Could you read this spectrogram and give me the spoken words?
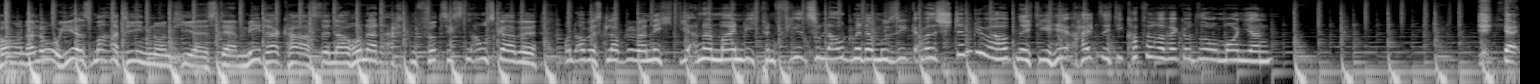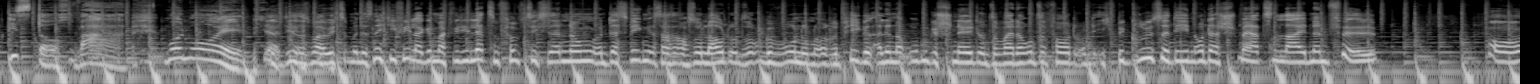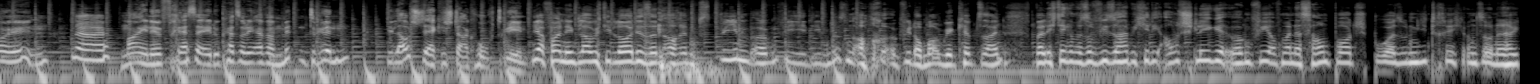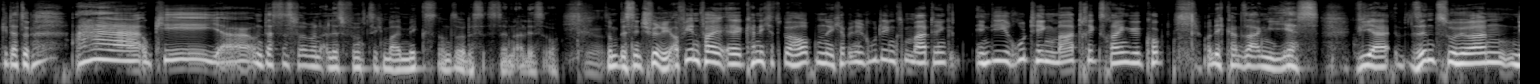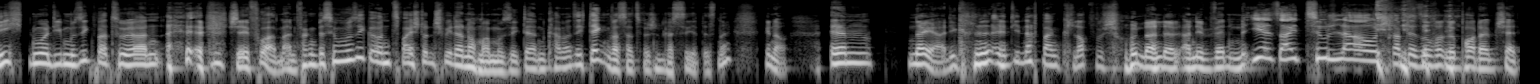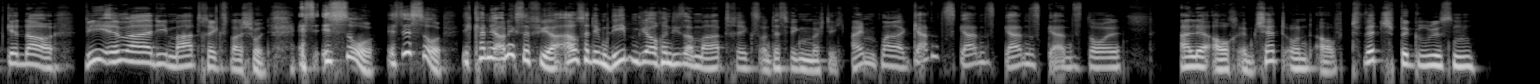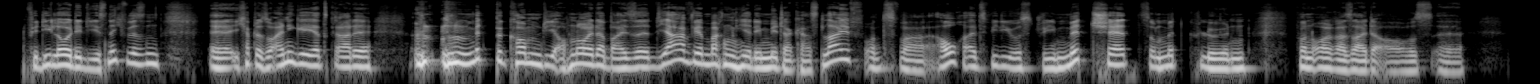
willkommen und hallo, hier ist Martin und hier ist der Metacast in der 148. Ausgabe. Und ob es glaubt oder nicht, die anderen meinen, ich bin viel zu laut mit der Musik, aber es stimmt überhaupt nicht. Die halten sich die Kopfhörer weg und so. Moin Jan. Ja, ist doch wahr. Moin, moin. Ja, dieses Mal habe ich zumindest nicht die Fehler gemacht wie die letzten 50 Sendungen und deswegen ist das auch so laut und so ungewohnt und eure Pegel alle nach oben geschnellt und so weiter und so fort. Und ich begrüße den unter Schmerzen leidenden Phil. Moin. Na? Meine Fresse, ey, du kannst doch nicht einfach mittendrin die Lautstärke stark hochdrehen. Ja, vor allen Dingen glaube ich, die Leute sind auch im Stream irgendwie, die müssen auch irgendwie nochmal umgekippt sein, weil ich denke immer so, wieso habe ich hier die Ausschläge irgendwie auf meiner Soundboard-Spur so niedrig und so und dann habe ich gedacht so, ah, okay, ja und das ist, wenn man alles 50 Mal mixt und so, das ist dann alles so, ja. so ein bisschen schwierig. Auf jeden Fall äh, kann ich jetzt behaupten, ich habe in die Routing-Matrix in die Routing-Matrix reingeguckt und ich kann sagen, yes, wir sind zu hören, nicht nur die Musik war zu hören, stell dir vor, am Anfang ein bisschen Musik und zwei Stunden später nochmal Musik. Dann kann man sich denken, was dazwischen passiert ist. Ne? Genau. Ähm, naja, die, die Nachbarn klopfen schon an, der, an den Wänden. Ihr seid zu laut, schreibt der Sofa-Reporter im Chat. Genau. Wie immer, die Matrix war schuld. Es ist so. Es ist so. Ich kann ja auch nichts dafür. Außerdem leben wir auch in dieser Matrix und deswegen möchte ich einmal ganz, ganz, ganz, ganz doll alle auch im Chat und auf Twitch begrüßen. Für die Leute, die es nicht wissen, äh, ich habe da so einige jetzt gerade mitbekommen, die auch neu dabei sind. Ja, wir machen hier den Metacast live und zwar auch als Videostream mit Chat zum Mitklönen von eurer Seite aus. Äh,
